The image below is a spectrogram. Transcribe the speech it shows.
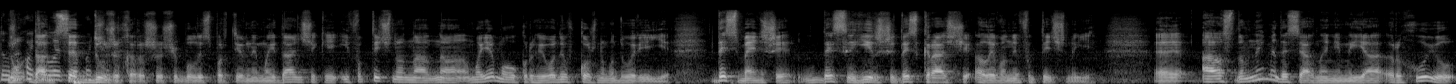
Дуже ну хотілося це почути. дуже хорошо, що були спортивні майданчики, і фактично на, на моєму округі вони в кожному дворі є. Десь менше, десь гірше, десь краще, але вони фактично є. Е, А основними досягненнями я рахую,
